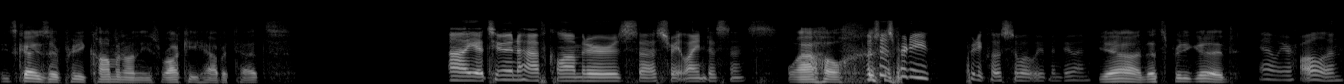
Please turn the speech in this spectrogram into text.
these guys are pretty common on these rocky habitats. Uh, yeah, two and a half kilometers uh, straight line distance, Wow. which is pretty pretty close to what we've been doing. yeah, that's pretty good. Yeah, we were hauling.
